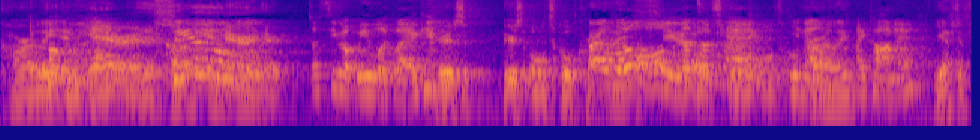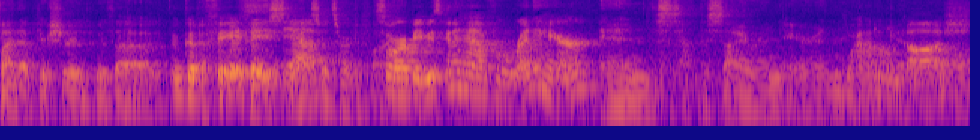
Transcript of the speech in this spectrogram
Carly Oh, and yeah. Erin. It's Carly and Erin here. Let's see what we look like. Here's here's old school Or Carly. a little old, that's Old school- okay. old school you know, Carly. iconic. You have to find a picture with a, A good face. face. Yeah. yeah. so it's hard to find. So our baby's gonna have red hair. and the, si- the siren, Erin. Wow. Oh, go. gosh.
